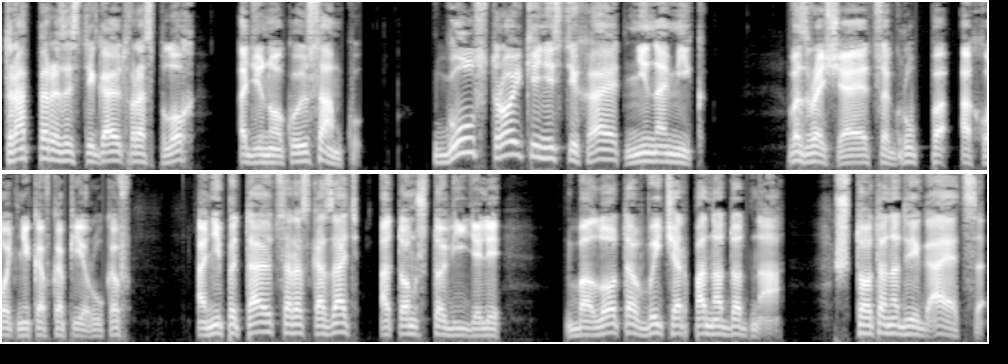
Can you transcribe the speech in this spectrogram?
трапперы застигают врасплох одинокую самку. Гул стройки не стихает ни на миг. Возвращается группа охотников-копьеруков. Они пытаются рассказать о том, что видели. Болото вычерпано до дна. Что-то надвигается.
